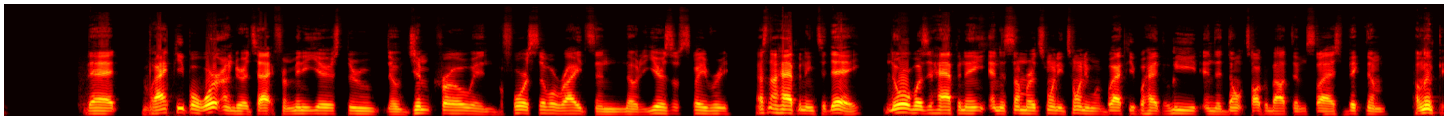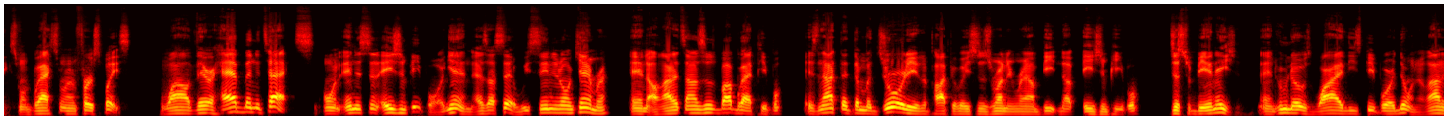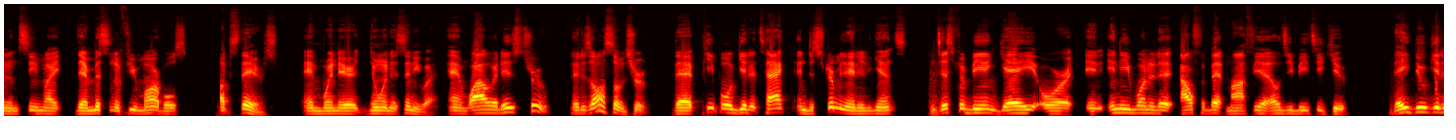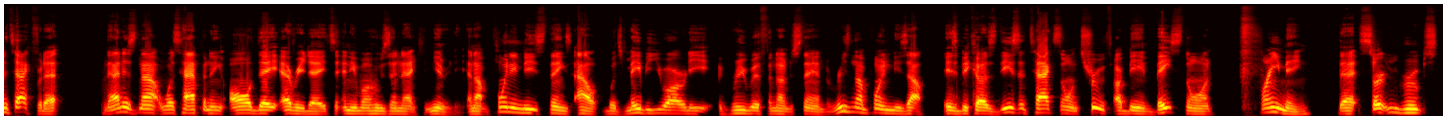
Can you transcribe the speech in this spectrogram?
that black people were under attack for many years through you know, Jim Crow and before civil rights and you know, the years of slavery, that's not happening today. Nor was it happening in the summer of 2020 when black people had to lead in the Don't Talk About Them slash Victim Olympics when blacks were in first place. While there have been attacks on innocent Asian people, again, as I said, we've seen it on camera, and a lot of times it was by black people. It's not that the majority of the population is running around beating up Asian people just for being Asian. And who knows why these people are doing it. A lot of them seem like they're missing a few marbles upstairs and when they're doing this anyway. And while it is true, it is also true that people get attacked and discriminated against just for being gay or in any one of the alphabet mafia LGBTQ. They do get attacked for that. That is not what's happening all day, every day to anyone who's in that community. And I'm pointing these things out, which maybe you already agree with and understand. The reason I'm pointing these out is because these attacks on truth are being based on framing that certain groups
